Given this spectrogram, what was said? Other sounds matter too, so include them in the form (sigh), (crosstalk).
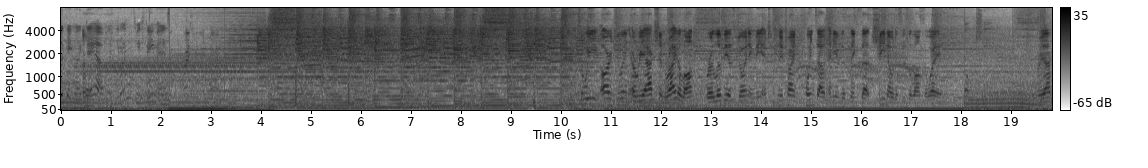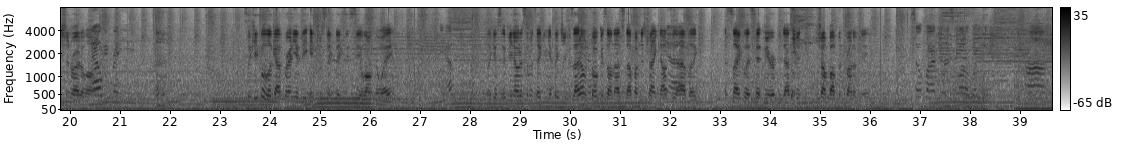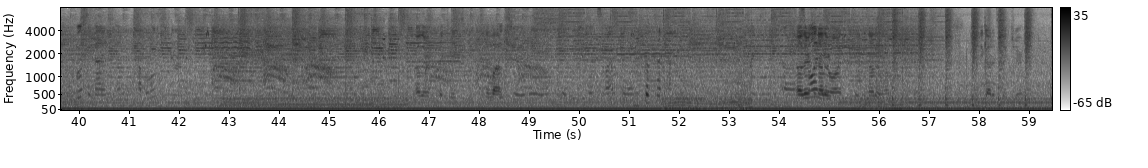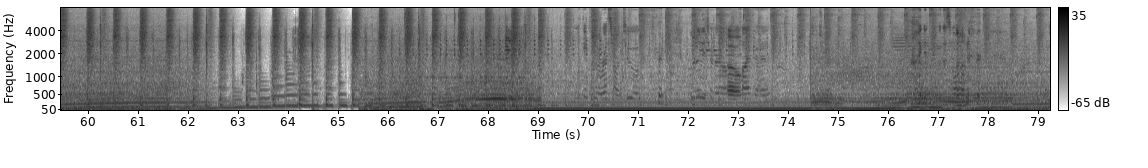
looking like, Uh-huh. damn, like, you don't have to be famous. So we are doing a reaction ride along where Olivia's joining me and she's going to try and point out any of the things that she notices along the way. Okay. Reaction ride along. Now we're ready. (laughs) So keep a lookout for any of the interesting things you see along the way. Yeah. Like if, if you notice someone taking a picture, because I don't focus on that stuff. I'm just trying not to have like a cyclist hit me or a pedestrian jump up in front of me. So far,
